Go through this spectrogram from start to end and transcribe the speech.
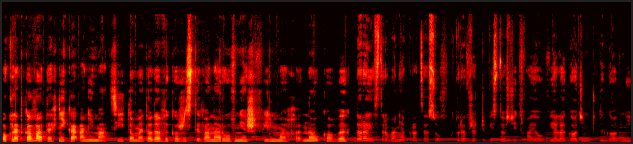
Poklatkowa technika animacji to metoda wykorzystywana również w filmach naukowych do rejestrowania procesów, które w rzeczywistości trwają wiele godzin czy tygodni,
